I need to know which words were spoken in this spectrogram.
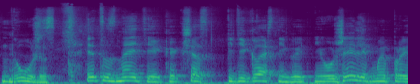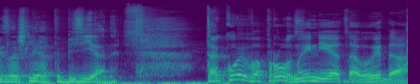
Ну, ужас. Это, знаете, как сейчас пятиклассник говорит, неужели мы произошли от обезьяны? Такой вопрос. Мы нет, а вы да.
